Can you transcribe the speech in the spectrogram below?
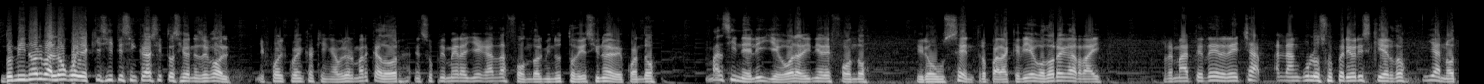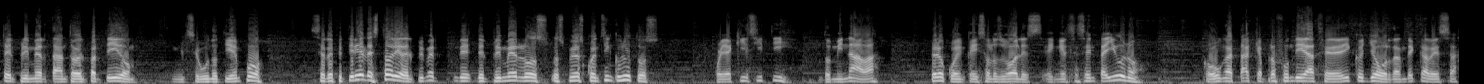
dominó el balón Guayaquil City sin crear situaciones de gol. Y fue el Cuenca quien abrió el marcador en su primera llegada a fondo al minuto 19 cuando Mancinelli llegó a la línea de fondo, tiró un centro para que Diego Doregaray remate de derecha al ángulo superior izquierdo y anote el primer tanto del partido. En el segundo tiempo se repetiría la historia del primer, del primer los, los primeros 45 minutos. Guayaquil City dominaba, pero Cuenca hizo los goles. En el 61, con un ataque a profundidad, Federico Jordan de cabeza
